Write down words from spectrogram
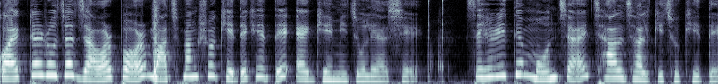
কয়েকটা রোজা যাওয়ার পর মাছ মাংস খেতে খেতে একঘেয়েমি চলে আসে। সেহরিতে মন চায় ঝাল ঝাল কিছু খেতে।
